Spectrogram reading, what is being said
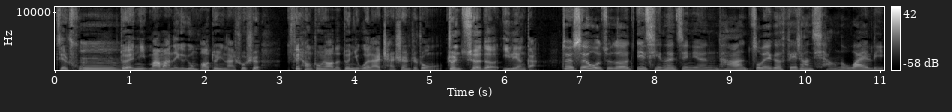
接触。嗯，对你妈妈的一个拥抱，对你来说是非常重要的，对你未来产生这种正确的依恋感。对，所以我觉得疫情那几年，它作为一个非常强的外力，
